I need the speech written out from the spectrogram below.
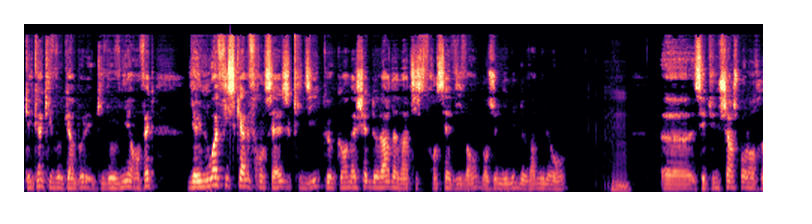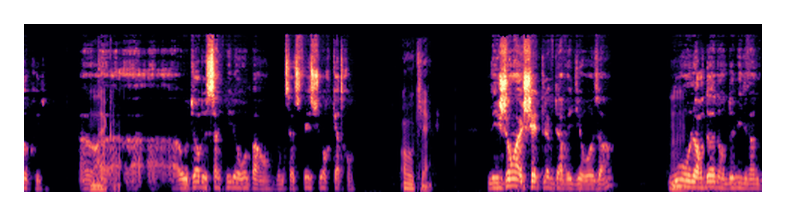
quelqu'un qui veut qui, peu, qui veut venir, en fait, il y a une loi fiscale française qui dit que quand on achète de l'art d'un artiste français vivant dans une limite de 20 000 euros, hmm. Euh, c'est une charge pour l'entreprise à, à, hauteur de 5 000 euros par an. Donc ça se fait sur 4 ans. Ok. Les gens achètent l'œuvre d'Hervé Di Rosa. Nous, hmm. on leur donne en 2020,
